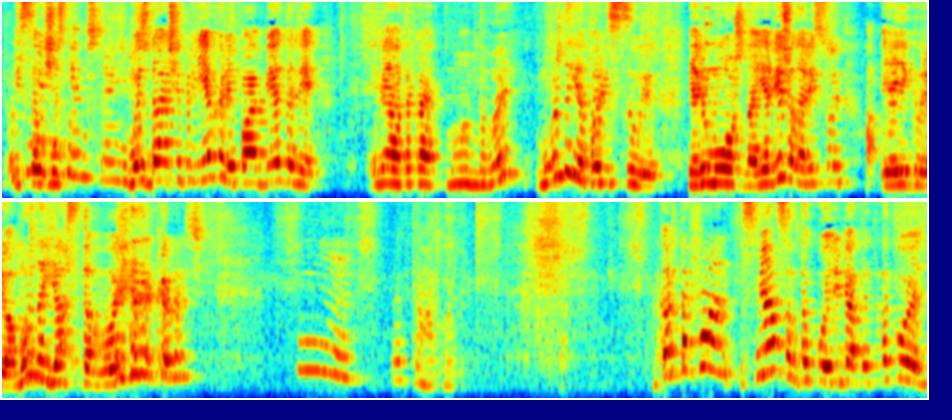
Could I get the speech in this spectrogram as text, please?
Просто И меня сам- сейчас нет настроения. Мы с дачи приехали, пообедали. И Лена такая, мам, давай, можно я порисую? Я говорю, можно. Я вижу, она рисует. А Я ей говорю, а можно я с тобой? Короче. Вот так вот. Картофан с мясом такой, ребят, это такое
